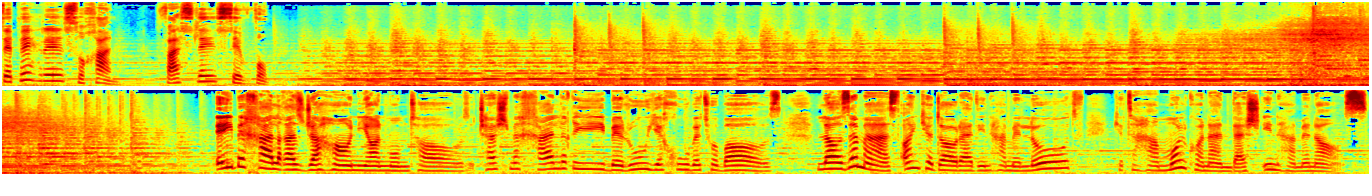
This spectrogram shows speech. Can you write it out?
سپهر سخن فصل سوم. ای به خلق از جهانیان ممتاز چشم خلقی به روی خوب تو باز. لازم است آنکه دارد این همه لطف که تحمل کنندش این همه ناز.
